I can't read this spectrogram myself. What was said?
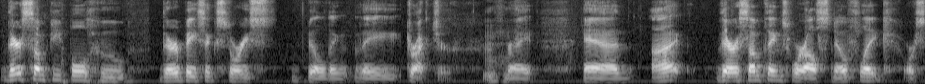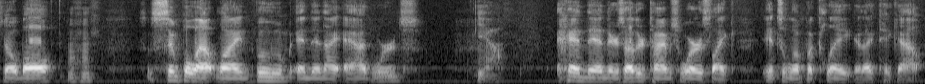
there's some people who their basic story building they structure, mm-hmm. right? And I there are some things where I'll snowflake or snowball, mm-hmm. simple outline, boom, and then I add words. yeah. And then there's other times where it's like it's a lump of clay and I take out.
